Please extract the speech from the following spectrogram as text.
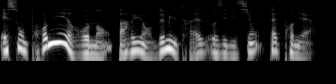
est son premier roman paru en 2013 aux éditions Tête Première.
